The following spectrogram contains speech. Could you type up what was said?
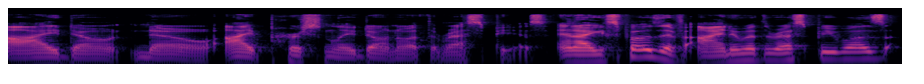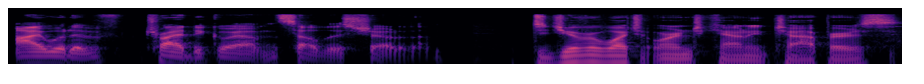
I don't know. I personally don't know what the recipe is. And I suppose if I knew what the recipe was, I would have tried to go out and sell this show to them. Did you ever watch Orange County Choppers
